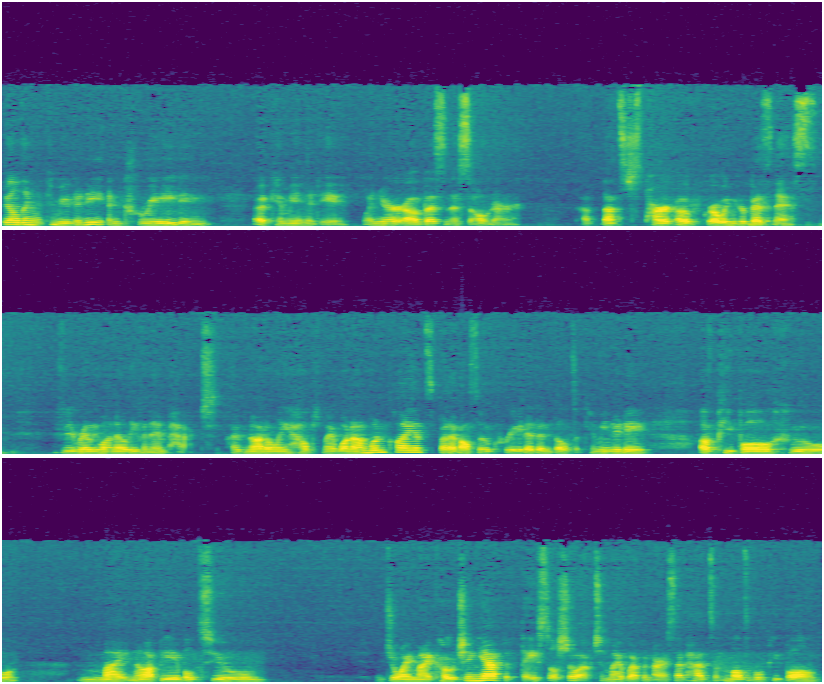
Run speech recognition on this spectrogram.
building a community and creating a community when you're a business owner. That, that's just part of growing your business if you really want to leave an impact. I've not only helped my one on one clients, but I've also created and built a community of people who might not be able to join my coaching yet, but they still show up to my webinars. I've had some, multiple people,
